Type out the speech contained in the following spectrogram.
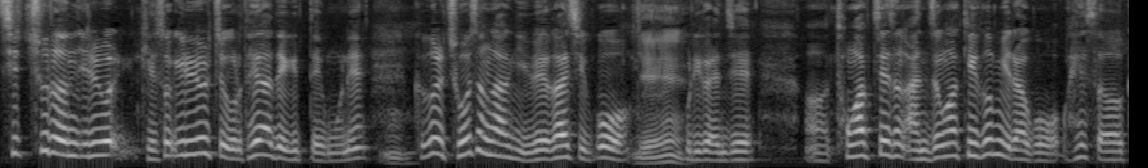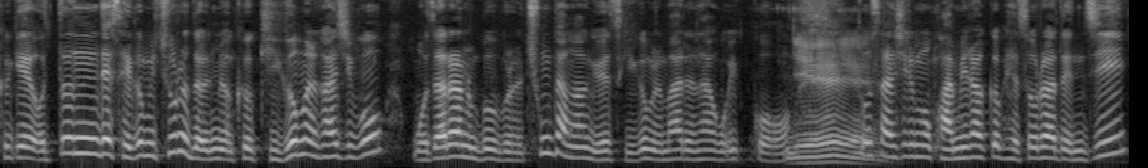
지출은 일, 계속 일률적으로 돼야 되기 때문에 그걸 조정하기 위해 가지고 음. 예. 우리가 이제 어, 통합재정 안정화 기금이라고 해서 그게 어떤 데 세금이 줄어들면 그 기금을 가지고 모자라는 부분을 충당하기 위해서 기금을 마련하고 있고 예. 또 사실 뭐 과밀학급 해소라든지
